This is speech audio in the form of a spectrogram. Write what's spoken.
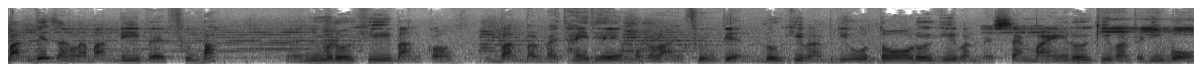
bạn biết rằng là bạn đi về phương bắc ờ, nhưng mà đôi khi bạn có bạn bạn phải thay thế một loại phương tiện. Đôi khi bạn phải đi ô tô đôi khi bạn phải xe máy đôi khi bạn phải đi bộ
